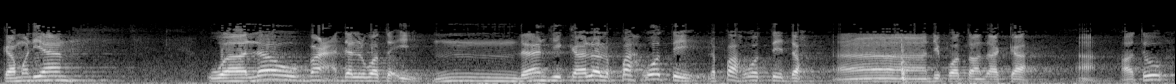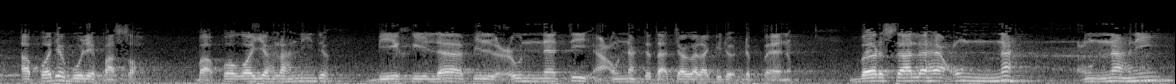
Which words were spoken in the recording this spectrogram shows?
Kemudian walau ba'dal wata'i. Hmm dan jikalau lepas wati lepas wati dah ha dipotong zakat. Ha, ha tu apa dia boleh pasah Bapa rayahlah ni tu. Bi khilafil unnati. Ah, unnah kita tak cara lagi duduk depan tu. Bersalah unnah. Unnah ni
